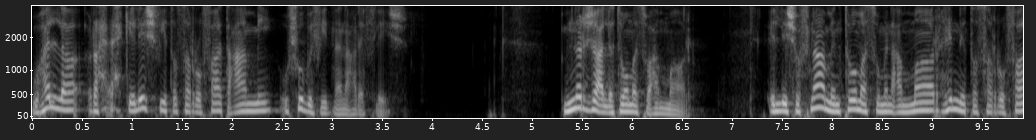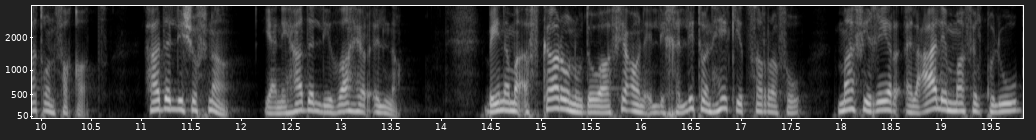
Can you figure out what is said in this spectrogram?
وهلأ رح أحكي ليش في تصرفات عامة وشو بفيدنا نعرف ليش. بنرجع لتوماس وعمار. اللي شفناه من توماس ومن عمار هن تصرفاتهم فقط. هذا اللي شفناه يعني هذا اللي ظاهر إلنا. بينما أفكارهم ودوافعهم اللي خلتهم هيك يتصرفوا ما في غير العالم ما في القلوب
